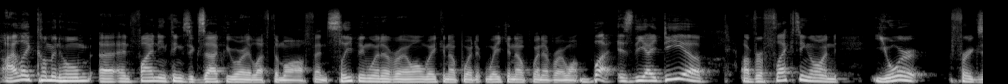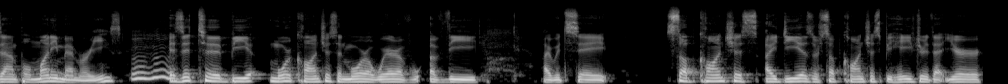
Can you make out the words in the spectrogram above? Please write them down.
I like coming home uh, and finding things exactly where I left them off, and sleeping whenever I want, waking up when, waking up whenever I want. But is the idea of reflecting on your, for example, money memories? Is it to be more conscious and more aware of of the, I would say, subconscious ideas or subconscious behavior that you're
